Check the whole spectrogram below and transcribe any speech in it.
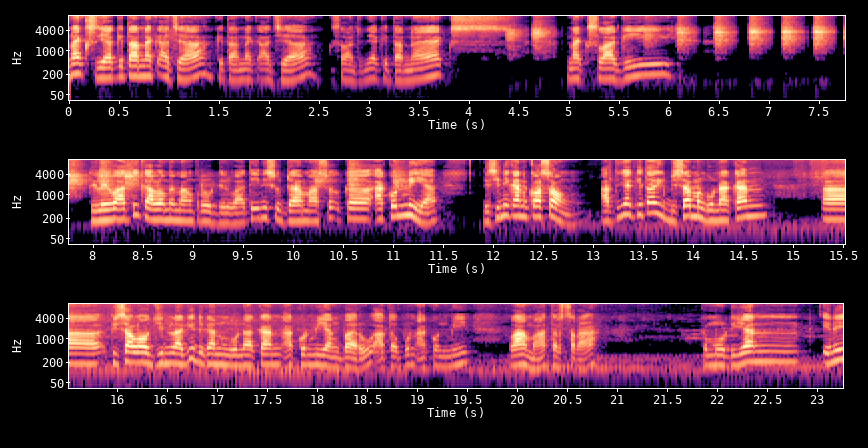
next ya, kita next aja, kita next aja. Selanjutnya kita next. Next lagi dilewati kalau memang perlu dilewati ini sudah masuk ke akun Mi ya di sini kan kosong. Artinya kita bisa menggunakan uh, bisa login lagi dengan menggunakan akun Mi yang baru ataupun akun Mi lama terserah. Kemudian ini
